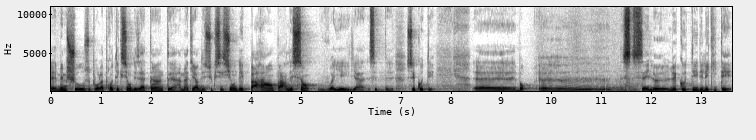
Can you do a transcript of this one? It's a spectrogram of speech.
Euh, même chose pour la protection des atteintes en matière de succession des parents par les sangs. Vous voyez, il y a ce côté. Euh, bon, c'est le, le côté de l'équité.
